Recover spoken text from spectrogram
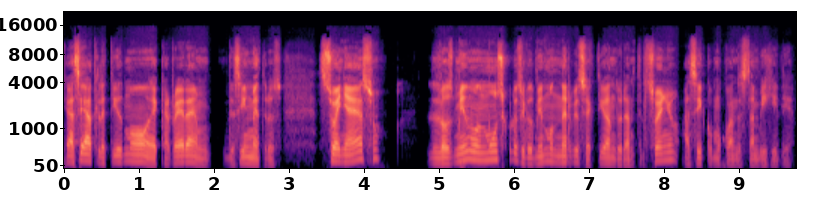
que hace atletismo de carrera de 100 metros, sueña eso, los mismos músculos y los mismos nervios se activan durante el sueño, así como cuando está en vigilia.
